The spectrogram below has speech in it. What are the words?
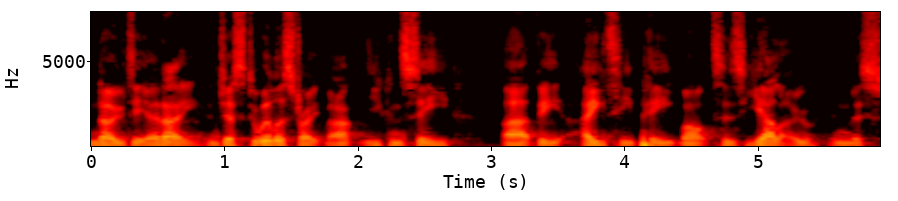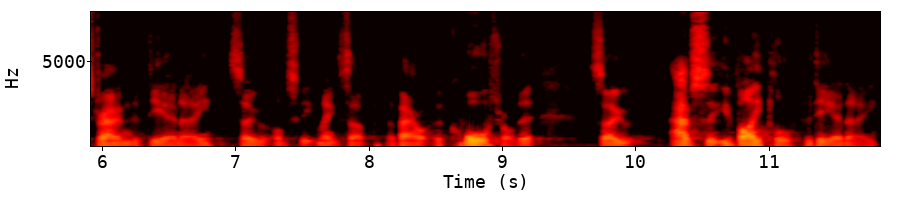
no DNA. And just to illustrate that, you can see uh, the ATP marked as yellow in this strand of DNA. So obviously it makes up about a quarter of it. So absolutely vital for DNA.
